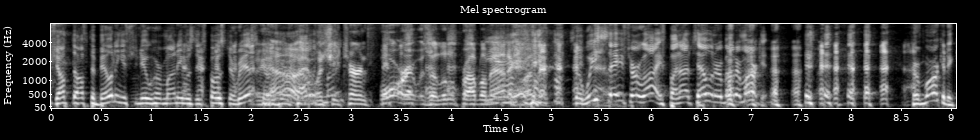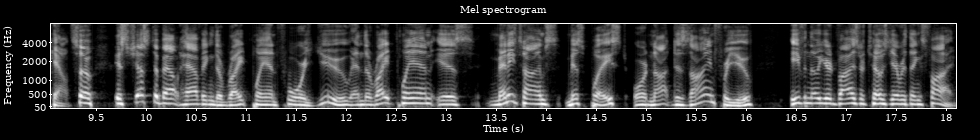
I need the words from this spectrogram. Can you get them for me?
jumped off the building if she knew her money was exposed to risk. or her Yeah, college when she turned four, it was a little problematic, wasn't it? So we saved her life by not telling her about her market, account. So it's just about having the right plan for you, and the right plan is many times misplaced or not designed for you, even though your advisor tells you everything's fine.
